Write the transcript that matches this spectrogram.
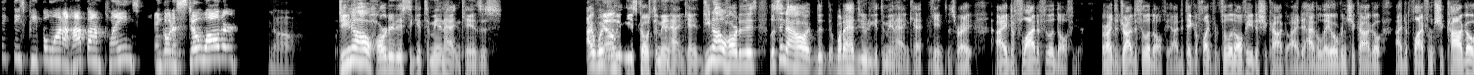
think these people want to hop on planes and go to Stillwater? No. Do you know how hard it is to get to Manhattan, Kansas? I went No. from the East Coast to Manhattan, Kansas. Do you know how hard it is? Listen to how the, what I had to do to get to Manhattan, Kansas. Right, I had to fly to Philadelphia, or I had to drive to Philadelphia. I had to take a flight from Philadelphia to Chicago. I had to have a layover in Chicago. I had to fly from Chicago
